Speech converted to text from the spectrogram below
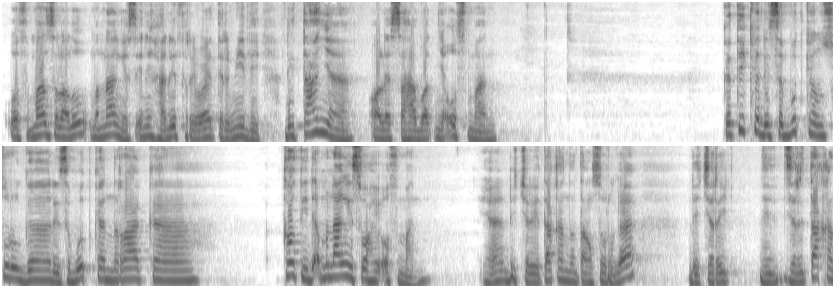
Uthman selalu menangis. Ini hadis riwayat Tirmidzi. Ditanya oleh sahabatnya Uthman, ketika disebutkan surga, disebutkan neraka, kau tidak menangis wahai Uthman. Ya, diceritakan tentang surga, diceritakan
